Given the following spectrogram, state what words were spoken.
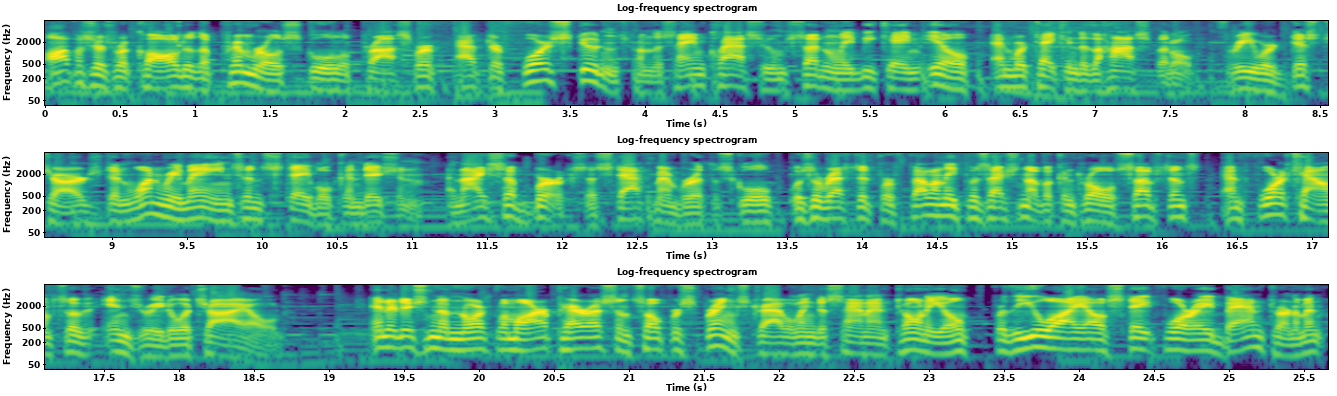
Officers were called to the Primrose School of Prosper after four students from the same classroom suddenly became ill and were taken to the hospital. Three were discharged and one remains in stable condition. Anissa Burks, a staff member at the school, was arrested for felony possession of a controlled substance and four counts of injury to a child. In addition to North Lamar, Paris, and Sulphur Springs traveling to San Antonio for the UIL State 4A Band Tournament,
